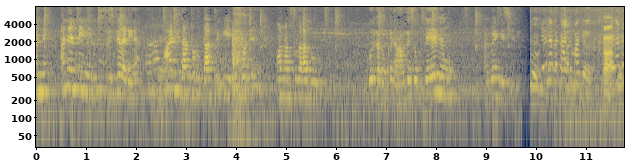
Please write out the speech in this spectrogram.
అన్ని అని అన్ని ప్రశ్నలు అడిగా. అడిగి దాంట్లో దాంట్లోకి పోతే మా నర్సు రాదు. ఊరికి అది ఒక్కటి ఆంబులెన్స్ ఒకటే మేము అడ్వైట్ చేసేది. చేనేత కాలనీ మాది. చేనేత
